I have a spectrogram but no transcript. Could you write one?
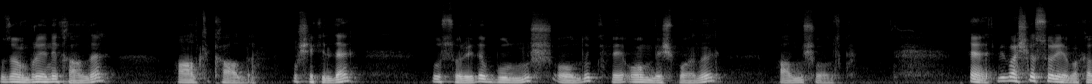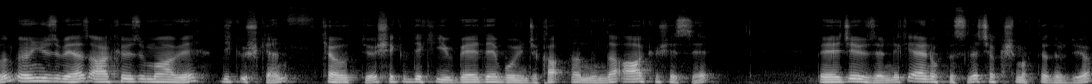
O zaman buraya ne kaldı? 6 kaldı. Bu şekilde bu soruyu da bulmuş olduk ve 15 puanı almış olduk. Evet bir başka soruya bakalım. Ön yüzü beyaz, arka yüzü mavi, dik üçgen, kağıt diyor. Şekildeki gibi BD boyunca katlandığında A köşesi BC üzerindeki E noktasıyla çakışmaktadır diyor.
